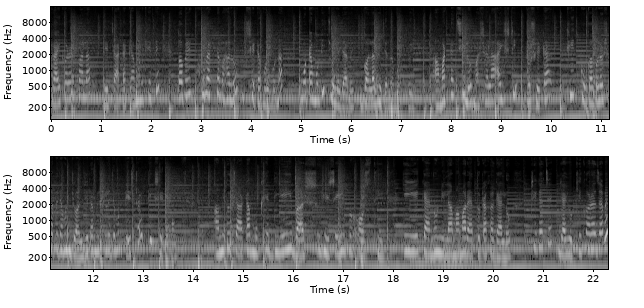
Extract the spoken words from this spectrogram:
ট্রাই করার পালা যে চাটা কেমন খেতে। তবে খুব একটা ভালো সেটা বলব না। মোটামুটি চলে যাবে, গলা ভেজানোর মতোই। আমারটা ছিল মশালা আইস টি তো সেটা ঠিক কোকাকোলার সাথে যেমন জলজিরা মেশালে যেমন টেস্ট হয়, ঠিক সেরকম। আমি তো চাটা মুখে দিয়েই বাস, হেসেই অস্থির। কি এ কেন নিলাম? আমার এত টাকা গেল। ঠিক আছে, যাই হোক, কী করা যাবে?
